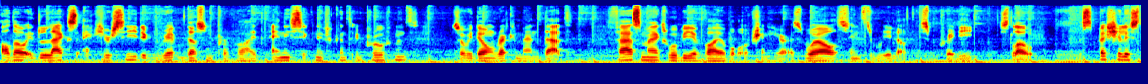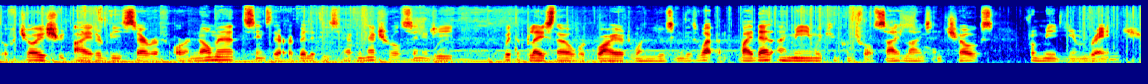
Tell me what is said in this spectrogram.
Although it lacks accuracy, the grip doesn't provide any significant improvements, so we don't recommend that, Fast Mags will be a viable option here as well, since the reload is pretty slow. The specialist of choice should either be Seraph or Nomad, since their abilities have natural synergy with the playstyle required when using this weapon. By that I mean we can control sidelines and chokes from medium range.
